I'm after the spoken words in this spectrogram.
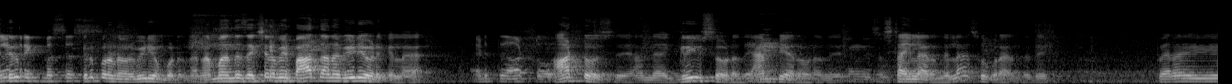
எலக்ட்ரிக் பஸ்ஸஸ் திருப்புறன ஒரு வீடியோ போட்டிருந்தார். நம்ம அந்த செக்ஷனை போய் பார்த்தானா வீடியோ எடுக்கல. அடுத்து ஆட்டோ ஆட்டோஸ் அந்த கிரீவ்ஸோடது ஆம்பியரோடது ஸ்டைலாக இருந்ததுல சூப்பராக இருந்தது. பிறகு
